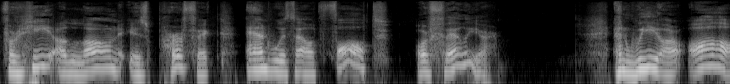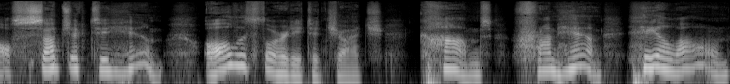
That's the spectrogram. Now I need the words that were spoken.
for he alone is perfect and without fault or failure. And we are all subject to him. All authority to judge comes from him. He alone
